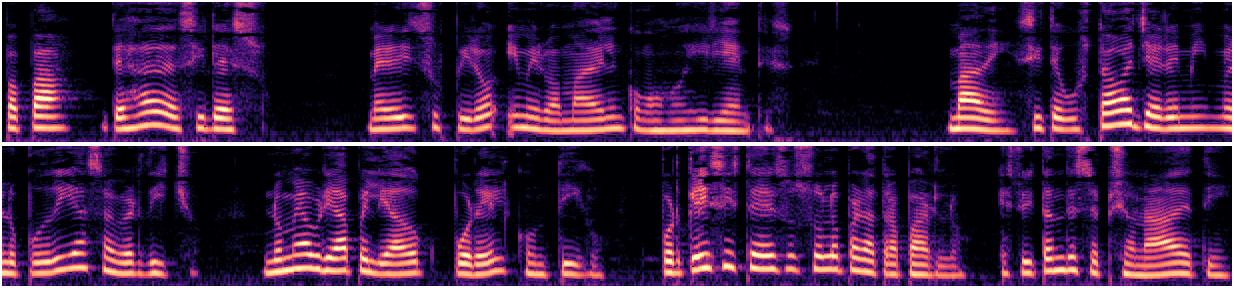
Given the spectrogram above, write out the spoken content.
Papá, deja de decir eso. Meredith suspiró y miró a Madeline con ojos hirientes. Maddie, si te gustaba Jeremy, me lo podrías haber dicho. No me habría peleado por él contigo. ¿Por qué hiciste eso solo para atraparlo? Estoy tan decepcionada de ti.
